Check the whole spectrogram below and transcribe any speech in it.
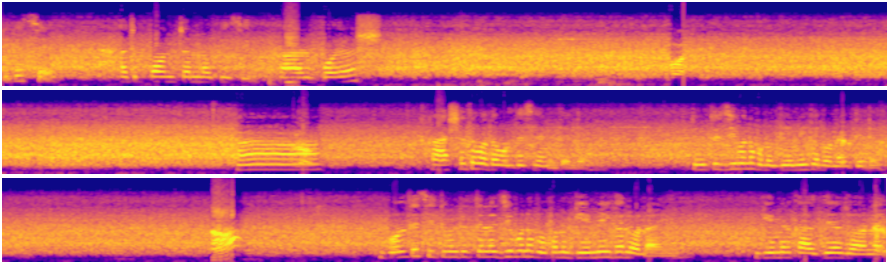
ঠিক আছে? আচ্ছা পঞ্চান্ন কেজি। আর বয়স হ্যাঁ, কার সাথে কথা বলতেছি আমি তাহলে তুমি তো জীবনে কোনো গেমই খেলো না তাহলে বলতেছি তুমি তো তাহলে জীবনে কোনো গেমই খেলো নাই। গেমের কাজ দিয়ে যাওয়া নাই।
